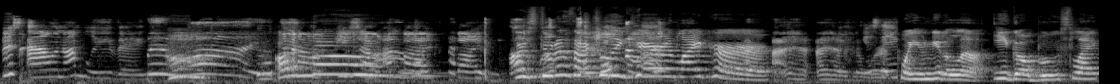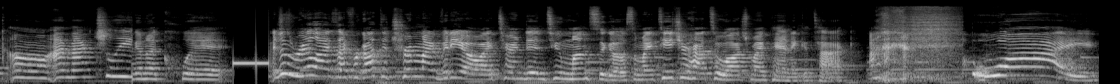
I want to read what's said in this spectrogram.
Miss Allen, I'm leaving. Why? Oh no! Peace out. I'm bye. Bye. Her students actually care and like. I, I have no words. When you need a little ego boost, like, oh, I'm actually gonna quit. I just realized I forgot to trim my video I turned in two months ago, so my teacher had to watch my panic attack. Why?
